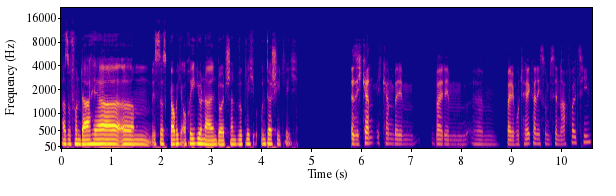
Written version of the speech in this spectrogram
Also von daher ähm, ist das, glaube ich, auch regional in Deutschland wirklich unterschiedlich. Also ich kann, ich kann bei dem, bei dem, ähm, bei dem Hotel kann ich so ein bisschen nachvollziehen.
